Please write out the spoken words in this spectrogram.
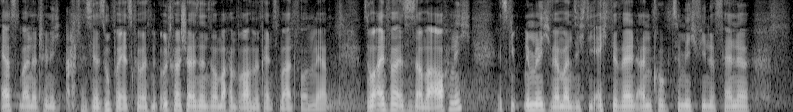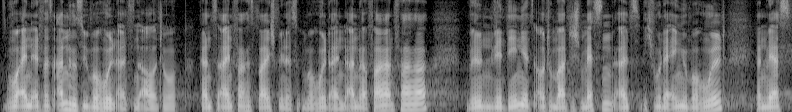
erstmal natürlich, ach, das ist ja super, jetzt können wir es mit Ultraschallsensor machen, brauchen wir kein Smartphone mehr. So einfach ist es aber auch nicht. Es gibt nämlich, wenn man sich die echte Welt anguckt, ziemlich viele Fälle, wo ein etwas anderes überholt als ein Auto. Ganz einfaches Beispiel, es überholt ein anderer Fahrradfahrer. Würden wir den jetzt automatisch messen, als ich wurde eng überholt, dann wäre es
